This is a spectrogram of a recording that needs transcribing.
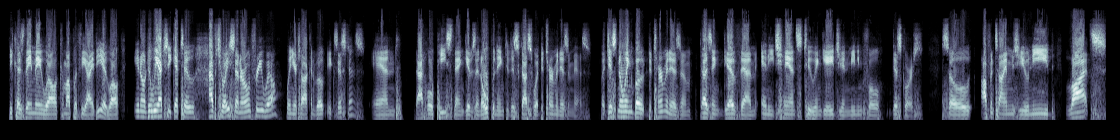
because they may well come up with the idea, well, you know, do we actually get to have choice and our own free will when you're talking about existence? And that whole piece then gives an opening to discuss what determinism is. But just knowing about determinism doesn't give them any chance to engage in meaningful discourse. So oftentimes you need lots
